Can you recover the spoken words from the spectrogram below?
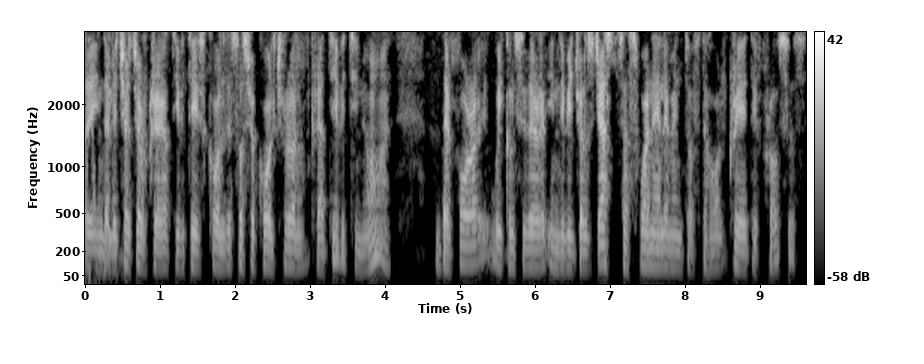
in the literature of creativity is called the sociocultural creativity. No. And therefore, we consider individuals just as one element of the whole creative process,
